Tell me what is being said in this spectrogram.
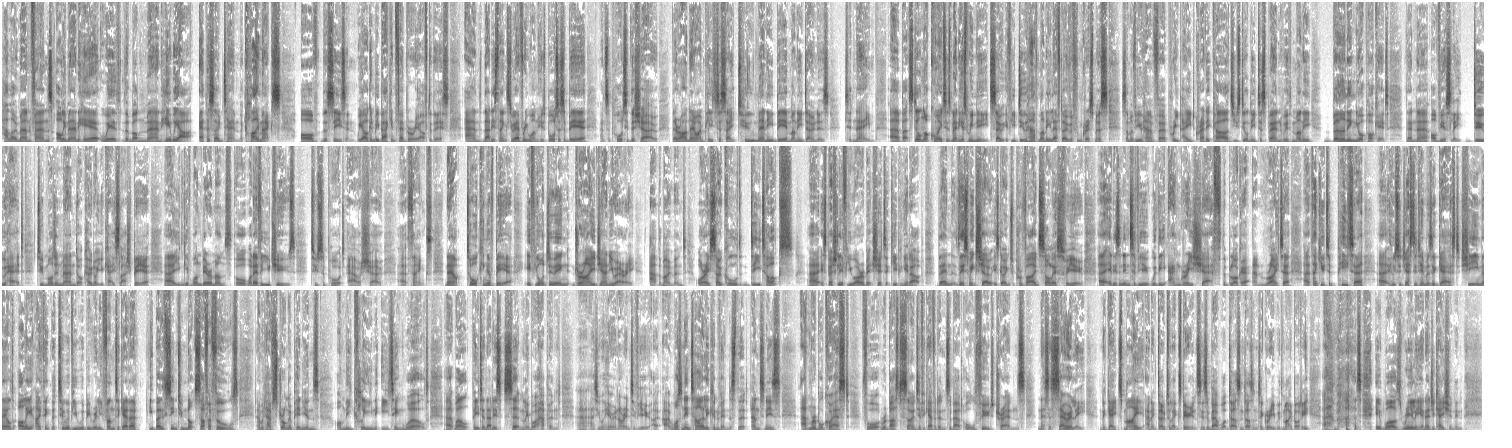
Hello, Man fans. Olly Mann here with The Modern Man. Here we are, episode 10, the climax of the season. We are going to be back in February after this, and that is thanks to everyone who's bought us a beer and supported the show. There are now, I'm pleased to say, too many beer money donors to name, uh, but still not quite as many as we need. So if you do have money left over from Christmas, some of you have uh, prepaid credit cards you still need to spend with money burning your pocket, then uh, obviously do head to modernman.co.uk slash beer. Uh, you can give one beer a month or whatever you choose to support our show. Uh, thanks. Now, talking of beer, if you're doing dry January, at the moment, or a so called detox, uh, especially if you are a bit shit at keeping it up, then this week's show is going to provide solace for you. Uh, it is an interview with the Angry Chef, the blogger and writer. Uh, thank you to Peter, uh, who suggested him as a guest. She emailed Ollie, I think the two of you would be really fun together. You both seem to not suffer fools and would have strong opinions on the clean eating world. Uh, well, Peter, that is certainly what happened, uh, as you'll hear in our interview. I, I wasn't entirely convinced that Anthony's admirable quest for robust scientific evidence about all food trends necessarily negates my anecdotal experiences about what does and doesn't agree with my body. Uh, but it was really an education in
